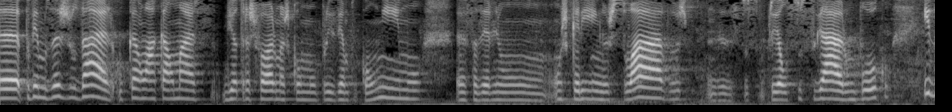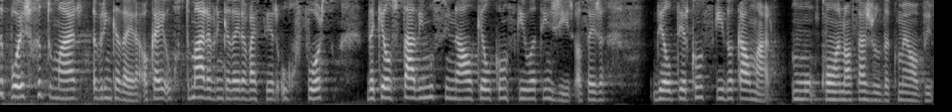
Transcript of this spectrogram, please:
Uh, podemos ajudar o cão a acalmar-se de outras formas, como por exemplo com um mimo, uh, fazer-lhe um, uns carinhos suaves, para ele sossegar um pouco e depois retomar a brincadeira, ok? O retomar a brincadeira vai ser o reforço daquele estado emocional que ele conseguiu atingir, ou seja, dele ter conseguido acalmar com a nossa ajuda, como é óbvio.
